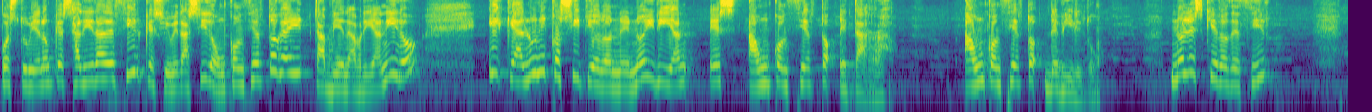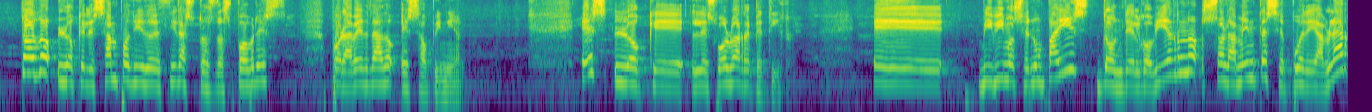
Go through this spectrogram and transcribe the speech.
pues tuvieron que salir a decir que si hubiera sido un concierto gay, también habrían ido, y que al único sitio donde no irían es a un concierto etarra, a un concierto de Bildu. No les quiero decir todo lo que les han podido decir a estos dos pobres por haber dado esa opinión. Es lo que les vuelvo a repetir. Eh, vivimos en un país donde el gobierno solamente se puede hablar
